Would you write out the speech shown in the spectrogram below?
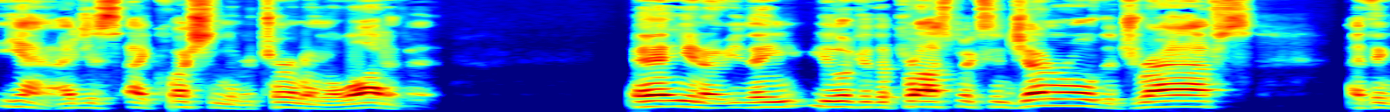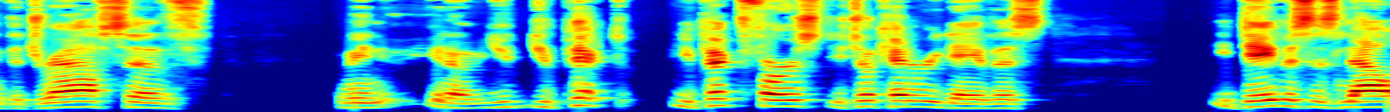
yeah, I just I question the return on a lot of it. And you know, then you look at the prospects in general, the drafts. I think the drafts have. I mean, you know, you you picked you picked first. You took Henry Davis. Davis is now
